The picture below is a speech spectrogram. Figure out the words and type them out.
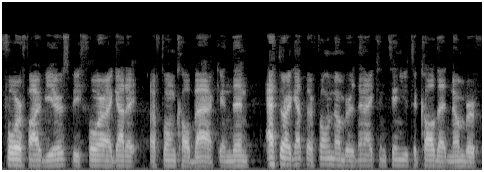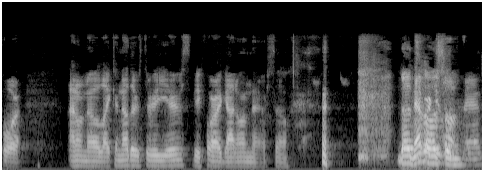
four or five years before I got a, a phone call back, and then after I got their phone number, then I continued to call that number for I don't know like another three years before I got on there. So That's never give up, man.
